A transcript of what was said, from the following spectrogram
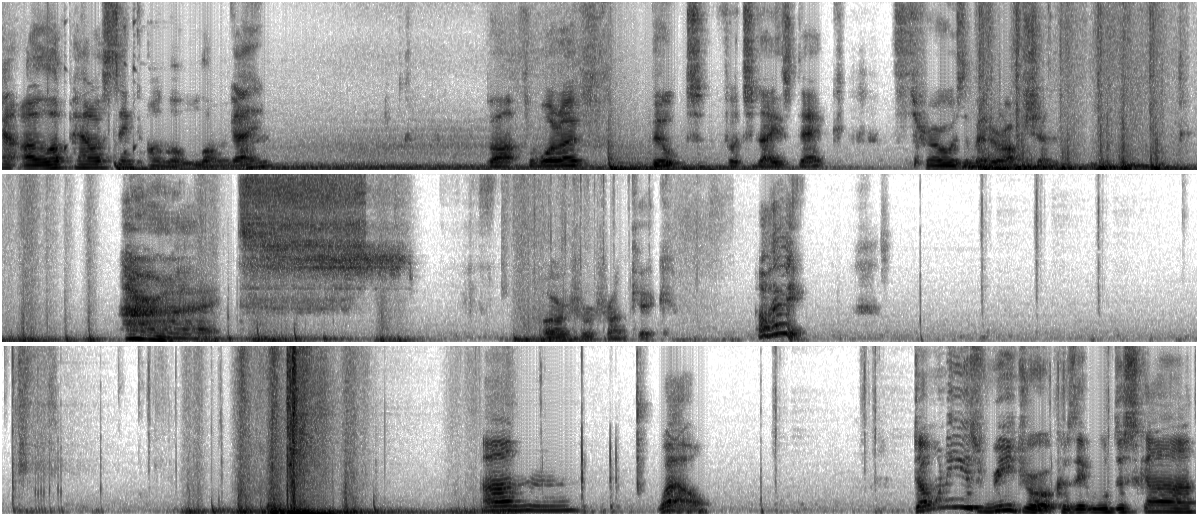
I love Power Sync on the long game, but for what I've built for today's deck, throw is a better option. Alright or for a front kick. Oh, hey! Um, well, don't want to use redraw because it will discard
